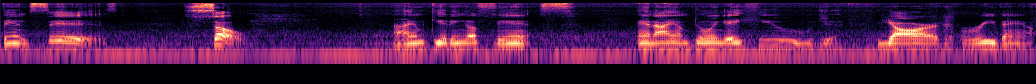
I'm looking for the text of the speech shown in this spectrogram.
fences. So, I am getting a fence and I am doing a huge yard revamp.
